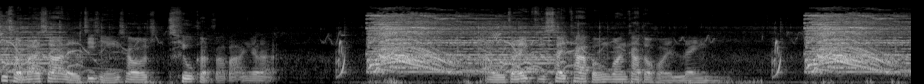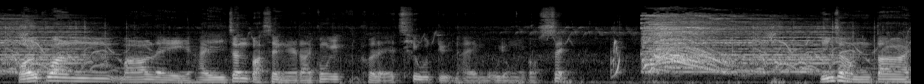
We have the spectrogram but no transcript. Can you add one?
豬腸拉沙梨之前已經抽咗超強化版㗎啦，牛仔傑西卡普通關卡都可以拎。海軍馬利係真白色嘅，但係攻擊佢哋嘅超短係冇用嘅角色。演奏咁大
